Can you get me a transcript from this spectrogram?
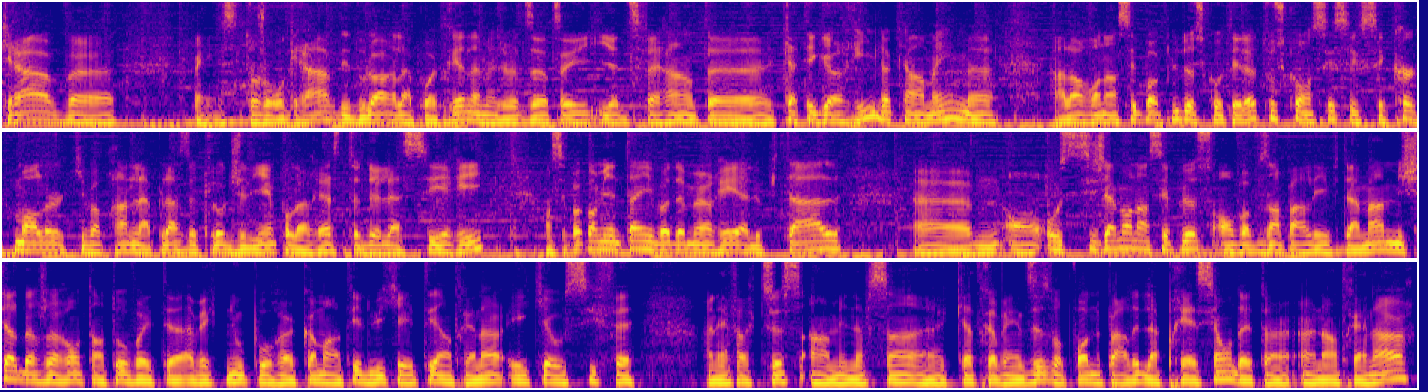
grave? Euh, ben, c'est toujours grave, des douleurs à la poitrine, mais je veux dire, il y a différentes euh, catégories là quand même. alors, on n'en sait pas plus de ce côté-là. Tout ce qu'on sait, c'est que c'est Kirk Muller qui va prendre la place de Claude Julien pour le reste de la série. On ne sait pas combien de temps il va demeurer à l'hôpital. Euh, on, si jamais on en sait plus, on va vous en parler évidemment. Michel Bergeron tantôt va être avec nous pour euh, commenter, lui qui a été entraîneur et qui a aussi fait un infarctus en 1990, va pouvoir nous parler de la pression d'être un, entraîneur.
